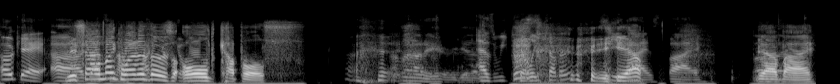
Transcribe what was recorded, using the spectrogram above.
okay. Uh, you sound like enough. one of I'm those going. old couples. I'm out of here again. As we kill each other. See you Yep. guys. Bye. Yeah, bye.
